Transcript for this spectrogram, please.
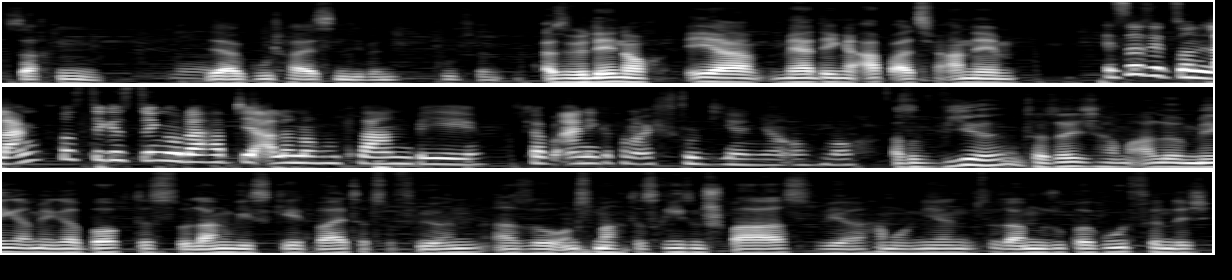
Sachen ja, gut heißen, die wir nicht gut finden. Also wir lehnen auch eher mehr Dinge ab, als wir annehmen. Ist das jetzt so ein langfristiges Ding oder habt ihr alle noch einen Plan B? Ich glaube, einige von euch studieren ja auch noch. Also wir tatsächlich haben alle mega, mega Bock, das so lang wie es geht weiterzuführen. Also uns macht es riesen Spaß. Wir harmonieren zusammen super gut, finde ich.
